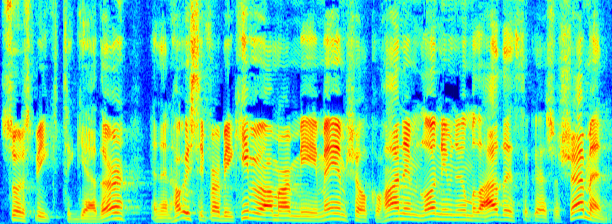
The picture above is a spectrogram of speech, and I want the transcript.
so to speak, together. And then hoisif Rabbi Akiva Amar mi meim shel kohanim lo nimnu malahadlis shemen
